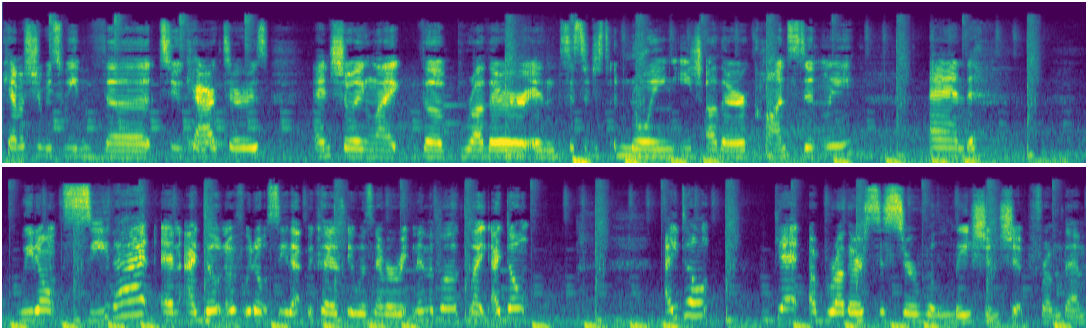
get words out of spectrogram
chemistry between the two characters and showing like the brother and sister just annoying each other constantly. And we don't see that. And I don't know if we don't see that because it was never written in the book. Like, I don't I don't get a brother sister relationship from them.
